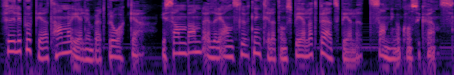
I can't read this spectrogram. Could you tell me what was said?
Filip uppger att han och Elin börjat bråka i samband eller i anslutning till att de spelat brädspelet Sanning och konsekvens.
